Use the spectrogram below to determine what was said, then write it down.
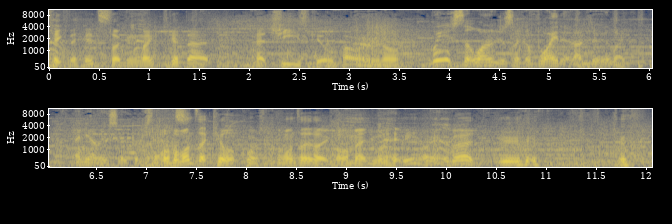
take the hits so I can like get that that cheese kill power, you know. But you still want to just like avoid it under like any other circumstance. Well, the ones that kill, of course, but the ones that like, oh man, you want to hit me? Okay, go ahead.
